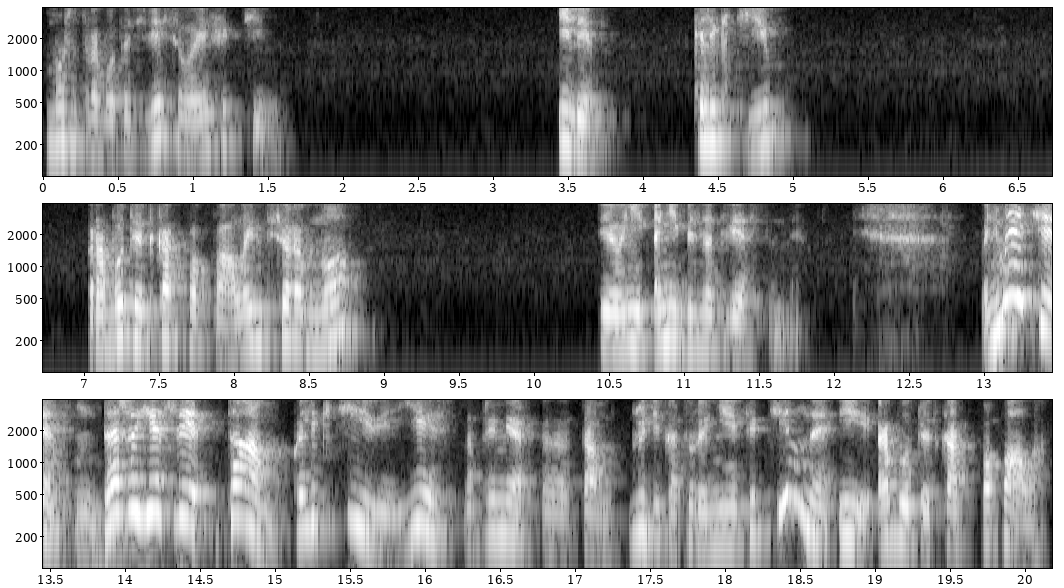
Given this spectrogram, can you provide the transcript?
может работать весело и эффективно. Или коллектив работает как попало, им все равно, и они, они безответственны. Понимаете, даже если там в коллективе есть, например, э, там люди, которые неэффективны и работают как попало,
